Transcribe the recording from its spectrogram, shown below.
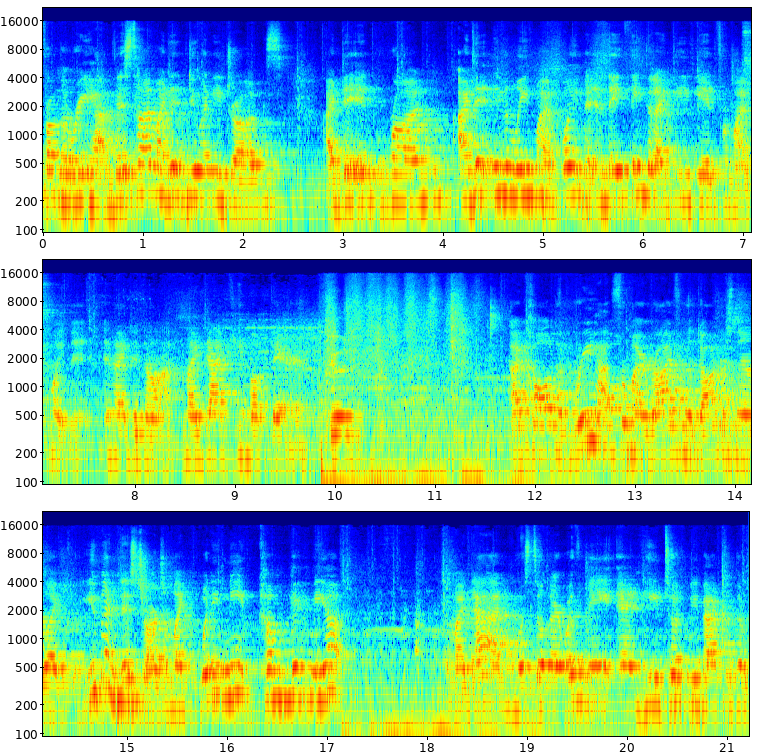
from the rehab. This time I didn't do any drugs. I didn't run. I didn't even leave my appointment and they think that I deviated from my appointment and I did not. My dad came up there. Good. I called the rehab for my ride from the doctors and they're like, you've been discharged. I'm like, what do you mean? Come pick me up. And my dad was still there with me and he took me back to the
